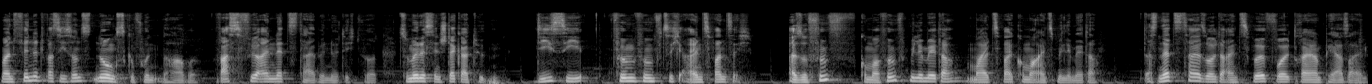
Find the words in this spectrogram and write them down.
man findet, was ich sonst nirgends gefunden habe, was für ein Netzteil benötigt wird. Zumindest den Steckertypen. DC 5521. Also 5,5 mm x 2,1 mm. Das Netzteil sollte ein 12 Volt 3 Ampere sein.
